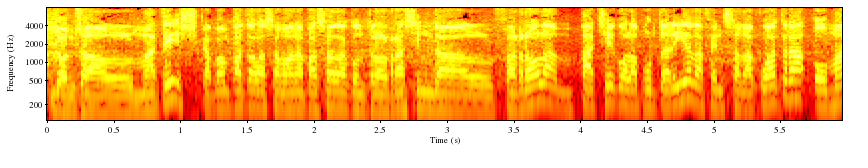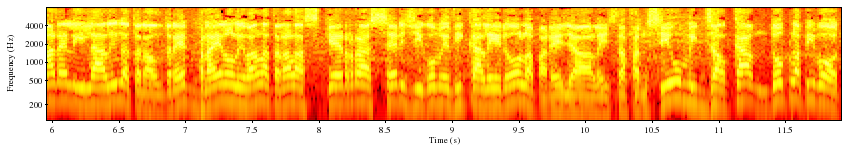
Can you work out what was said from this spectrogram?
Doncs el mateix que va empatar la setmana passada contra el Racing del Ferrol, amb Pacheco a la porteria, defensa de 4, Omar El Hilali, lateral dret, Brian Olivan, lateral esquerra, Sergi Gómez i Calero, la parella a l'eix defensiu, mig del camp, doble pivot,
